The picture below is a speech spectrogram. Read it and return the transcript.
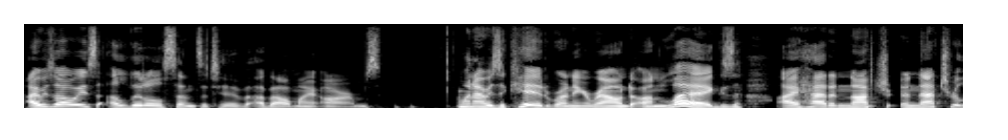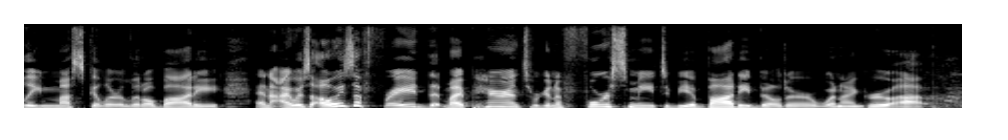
I was always a little sensitive about my arms when I was a kid running around on legs, I had a, a, naturally muscular little body. And I was always afraid that my parents were going to force me to be a bodybuilder when I grew up.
